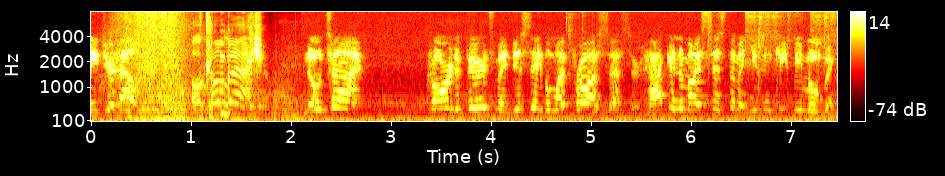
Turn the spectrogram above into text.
Need your help. I'll come back. No time. Core interference may disable my processor. Hack into my system and you can keep me moving.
